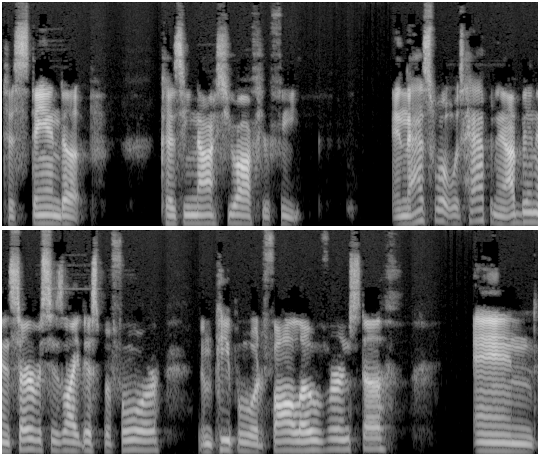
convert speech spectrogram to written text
to stand up because he knocks you off your feet. And that's what was happening. I've been in services like this before and people would fall over and stuff. And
